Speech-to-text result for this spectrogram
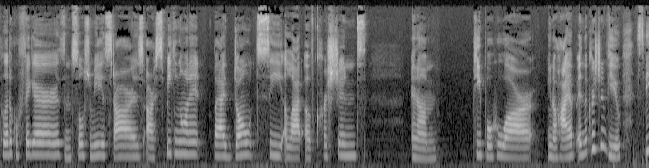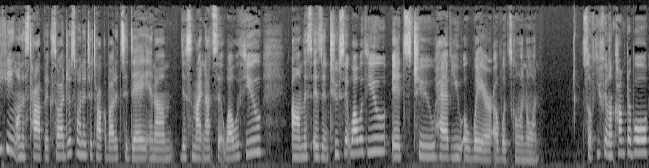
political figures and social media stars are speaking on it but i don't see a lot of christians and um, people who are you know high up in the christian view speaking on this topic. So i just wanted to talk about it today and um, this might not sit well with you. Um, this isn't to sit well with you. It's to have you aware of what's going on so if you feel uncomfortable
